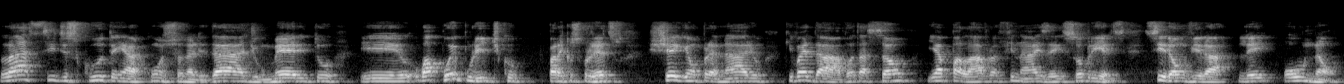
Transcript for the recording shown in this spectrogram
Lá se discutem a constitucionalidade, o mérito e o apoio político para que os projetos cheguem ao plenário, que vai dar a votação e a palavra finais aí sobre eles, se irão virar lei ou não.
